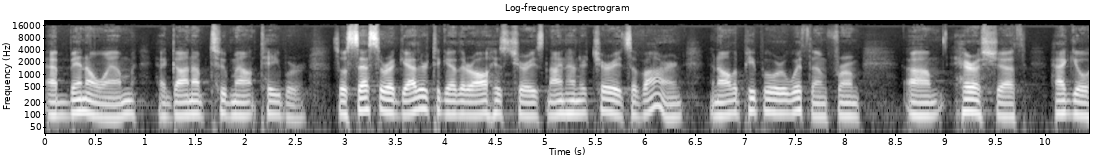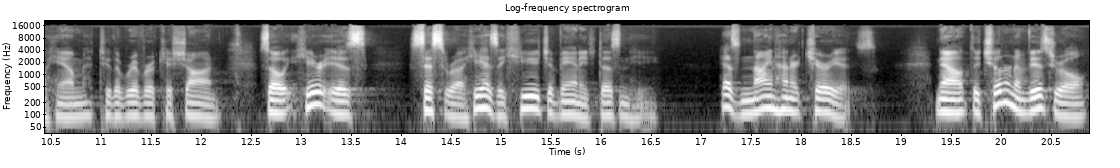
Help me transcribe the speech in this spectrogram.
Abinoam, had gone up to Mount Tabor. So Sisera gathered together all his chariots, 900 chariots of iron, and all the people who were with him from um, Harosheth Hagoyim to the river Kishon. So here is Sisera. He has a huge advantage, doesn't he? He has 900 chariots. Now, the children of Israel,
